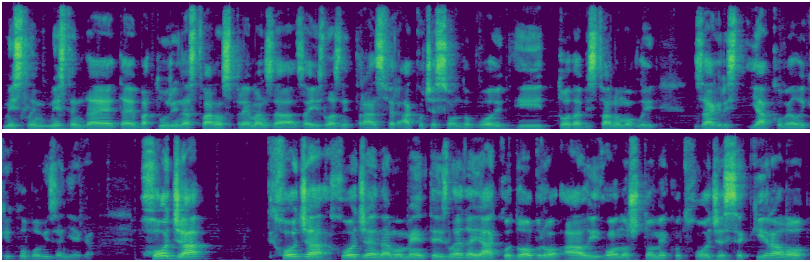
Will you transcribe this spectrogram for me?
mislim, mislim da, je, da je Baturina stvarno spreman za, za izlazni transfer ako će se on dogoditi i to da bi stvarno mogli zagrist jako veliki klubovi za njega. Hođa, Hođa, Hođa je na momente izgleda jako dobro, ali ono što me kod Hođe sekiralo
